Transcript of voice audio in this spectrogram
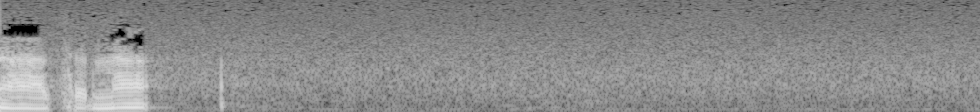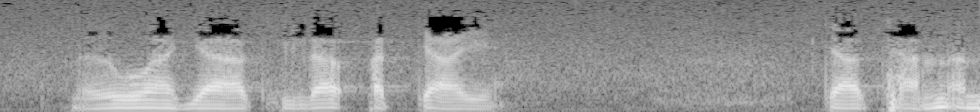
นาสนะ หรือว่ายาคิละปัจจัย จะฉันอัน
